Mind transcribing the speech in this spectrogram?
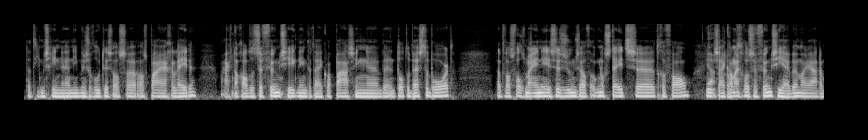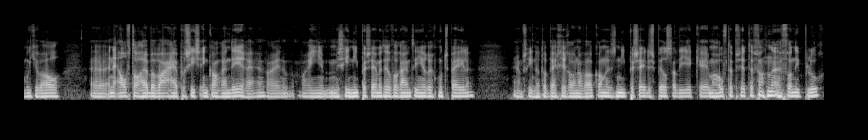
dat hij misschien niet meer zo goed is als, als een paar jaar geleden. Hij heeft nog altijd zijn functie. Ik denk dat hij qua passing eh, tot de beste behoort. Dat was volgens mij in het eerste seizoen zelf ook nog steeds eh, het geval. Ja, dus hij kan echt wel zijn functie hebben. Maar ja, dan moet je wel eh, een elftal hebben waar hij precies in kan renderen. Hè? Waarin, waarin je misschien niet per se met heel veel ruimte in je rug moet spelen. Ja, misschien dat dat bij Girona wel kan. Dat is niet per se de speelstijl die ik in mijn hoofd heb zitten van, van die ploeg.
